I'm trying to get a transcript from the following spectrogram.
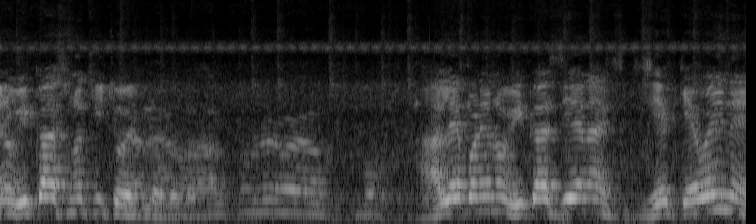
એનો વિકાસ નથી થયો એટલો બધો. હાલે પણ એનો વિકાસ જે એના જે કહેવાય ને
